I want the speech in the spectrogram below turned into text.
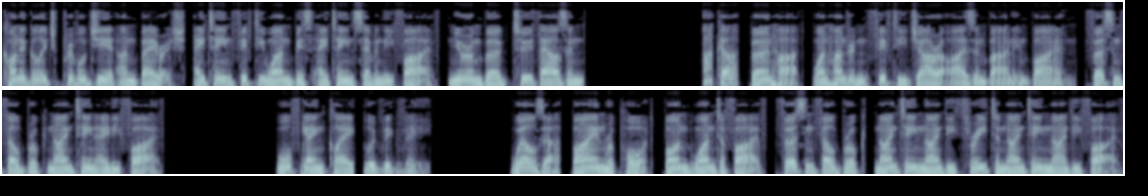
Königlich Privilegiert und Bayerisch, 1851 bis 1875, Nuremberg 2000 Ucker, Bernhard, 150 Jahre Eisenbahn in Bayern, Fürstenfeldbruck 1985 Wolfgang Klee, Ludwig v. Welser, Bayern Report, Bond 1–5, Fürstenfeldbruck, 1993–1995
